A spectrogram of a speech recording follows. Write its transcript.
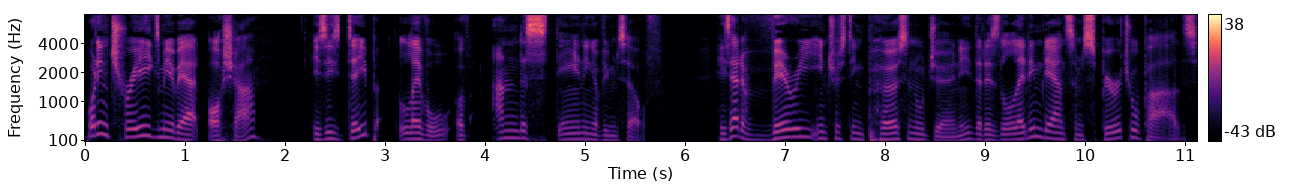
What intrigues me about Osher is his deep level of understanding of himself. He's had a very interesting personal journey that has led him down some spiritual paths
